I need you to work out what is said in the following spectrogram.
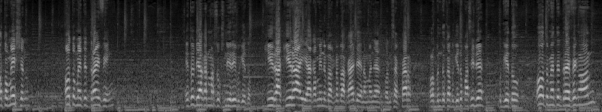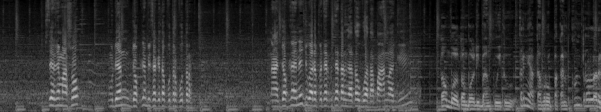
automation, automated driving, itu dia akan masuk sendiri begitu. Kira-kira ya kami nebak-nebak aja yang namanya konsep car. Kalau bentuknya begitu pasti dia begitu. Oh, automated driving on, setirnya masuk, kemudian joknya bisa kita puter-puter. Nah, joknya ini juga ada pencet-pencetan nggak tahu buat apaan lagi. Tombol-tombol di bangku itu ternyata merupakan controller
